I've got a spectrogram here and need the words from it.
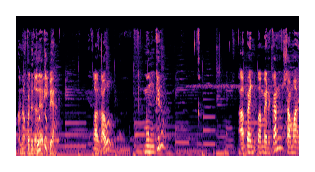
kenapa Galeri. ditutup ya? nggak tahu mungkin apa yang dipamerkan sama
